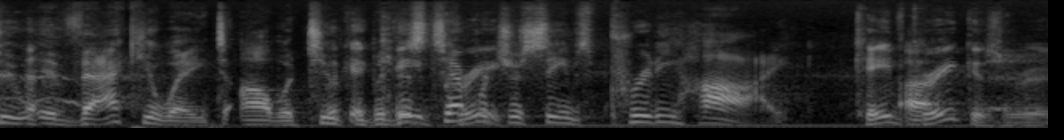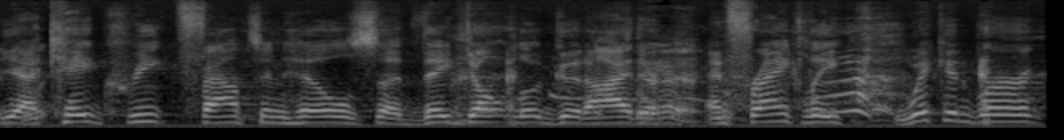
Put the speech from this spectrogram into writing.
to evacuate Ahwatukee, at but this Cave temperature Creek. seems pretty high. Cave Creek is really Yeah, Cave Creek, Fountain Hills, uh, they don't look good either. Yeah. And frankly, Wickenburg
